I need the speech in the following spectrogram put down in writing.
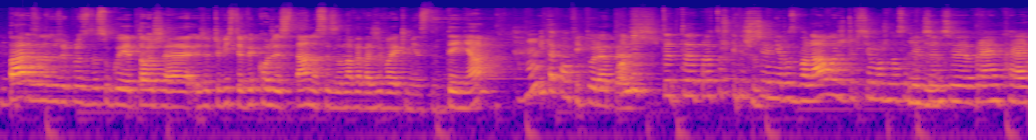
Bardzo na duży plus zasługuje to, że rzeczywiście wykorzystano sezonowe warzywo, jakim jest dynia i ta konfitura też. One, te, te placuszki też się nie rozwalały, rzeczywiście można sobie wziąć e, w rękę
